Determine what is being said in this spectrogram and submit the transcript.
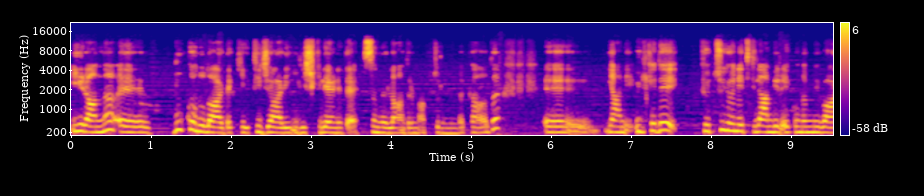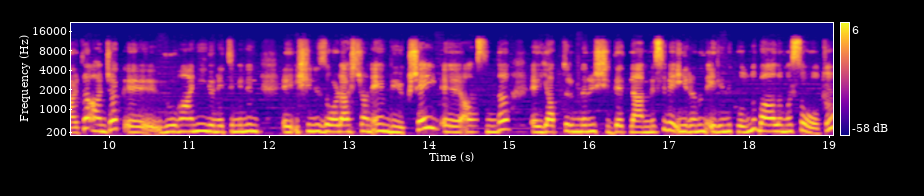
İran'la e, bu konulardaki ticari ilişkilerini de sınırlandırmak durumunda kaldı. E, yani ülkede kötü yönetilen bir ekonomi vardı. Ancak e, ruhani yönetiminin e, işini zorlaştıran en büyük şey e, aslında e, yaptırımların şiddetlenmesi ve İran'ın elini kolunu bağlaması oldu.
